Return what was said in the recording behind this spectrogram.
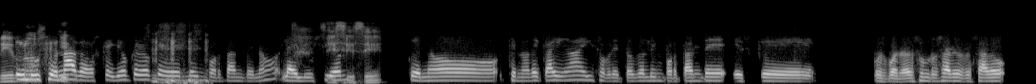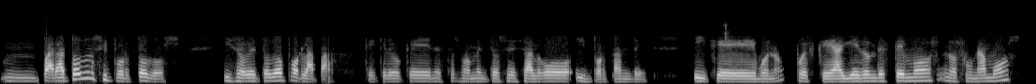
ilusionados, que yo creo que es lo importante, ¿no? La ilusión que no que no decaiga y sobre todo lo importante es que pues bueno, es un rosario rezado mm, para todos y por todos y sobre todo por la paz, que creo que en estos momentos es algo importante y que bueno, pues que allí donde estemos nos unamos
